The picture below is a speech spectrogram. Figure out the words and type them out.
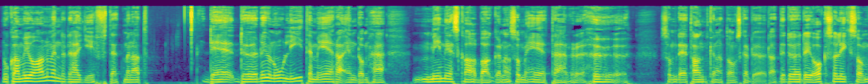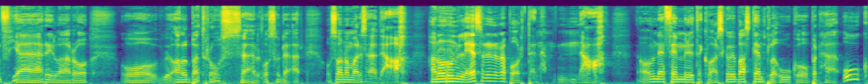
nu kan vi ju använda det här giftet men att det dödar ju nog lite mera än de här miniskalbaggarna som äter hö. Som det är tanken att de ska döda. Att det dödar ju också liksom fjärilar och, och albatrosser och sådär. Och så har de varit såhär ja, har någon hunnit läsa den där rapporten? Nja, ja, om det är fem minuter kvar, ska vi bara stämpla OK på det här? OK!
